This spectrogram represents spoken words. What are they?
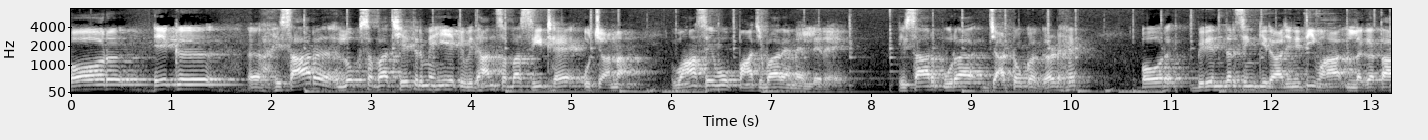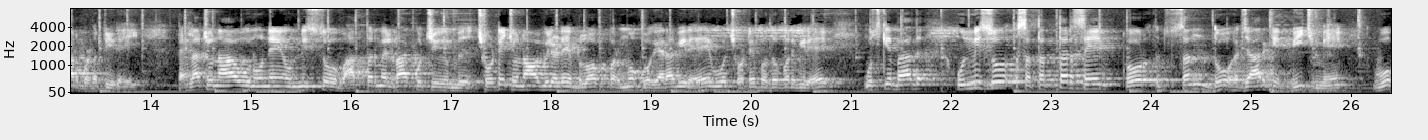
और एक हिसार लोकसभा क्षेत्र में ही एक विधानसभा सीट है उचाना। वहाँ से वो पाँच बार एमएलए रहे। हिसार पूरा जाटों का गढ़ है। और बीरेंद्र सिंह की राजनीति वहाँ लगातार बढ़ती रही। पहला चुनाव उन्होंने उन्नीस सौ बहत्तर में लड़ा। कुछ छोटे चुनाव भी लड़े, ब्लॉक प्रमुख वगैरह भी रहे, वो छोटे पदों पर भी रहे। उसके बाद 1977 से और सन 2000 के बीच में वो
